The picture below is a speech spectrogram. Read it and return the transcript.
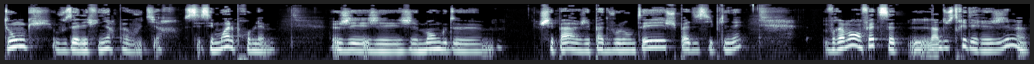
Donc, vous allez finir par vous dire, c'est moi le problème j'ai manque de, je sais pas, j'ai pas de volonté, je suis pas disciplinée. Vraiment, en fait, l'industrie des régimes,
